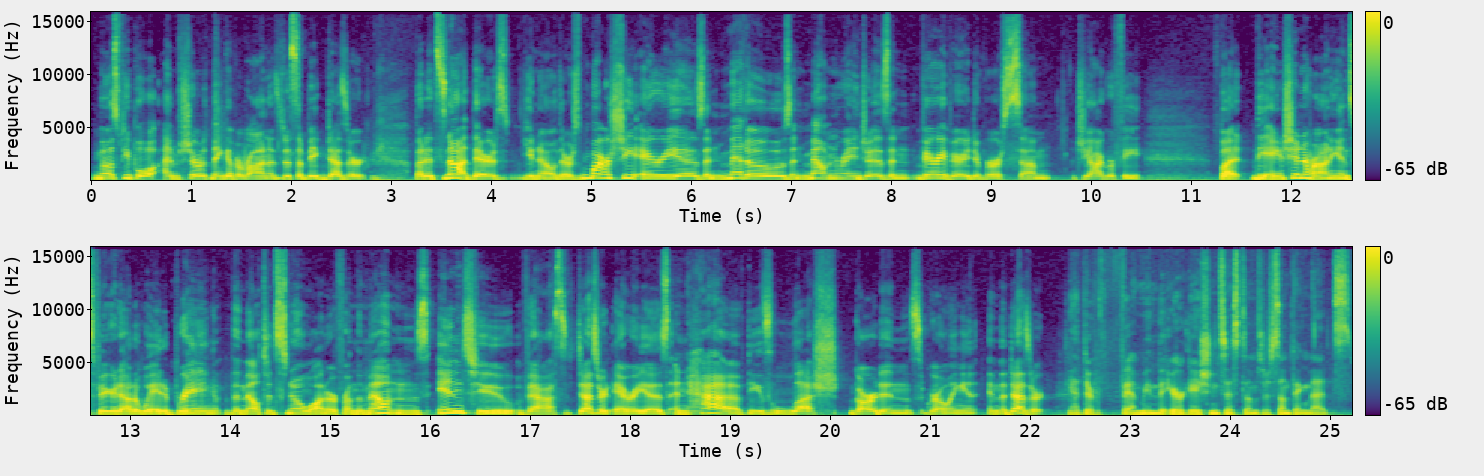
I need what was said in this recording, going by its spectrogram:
most people, I'm sure, think of Iran as just a big desert, but it's not. There's, you know, there's marshy areas and meadows and mountain ranges and very, very diverse um, geography. But the ancient Iranians figured out a way to bring the melted snow water from the mountains into vast desert areas and have these lush gardens growing in, in the desert. Yeah, they're. I mean, the irrigation systems are something that's,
